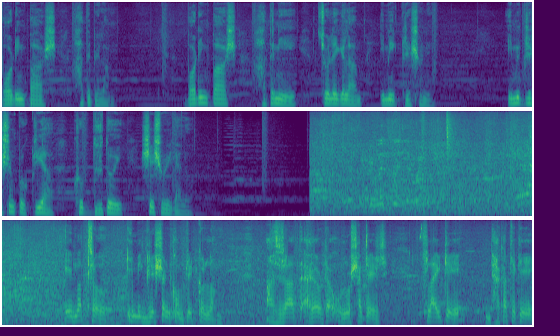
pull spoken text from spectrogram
বোর্ডিং পাস হাতে পেলাম। বোর্ডিং পাস হাতে নিয়ে চলে গেলাম ইমিগ্রেশনে। ইমিগ্রেশন প্রক্রিয়া খুব দ্রুতই শেষ হয়ে গেল। এইমাত্র ইমিগ্রেশন কমপ্লিট করলাম। আজ রাত এগারোটা উনষাটের ফ্লাইটে ঢাকা থেকে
